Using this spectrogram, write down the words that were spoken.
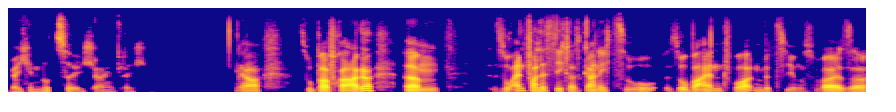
welche nutze ich eigentlich? Ja, super Frage. Ähm, so einfach lässt sich das gar nicht so, so beantworten, beziehungsweise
